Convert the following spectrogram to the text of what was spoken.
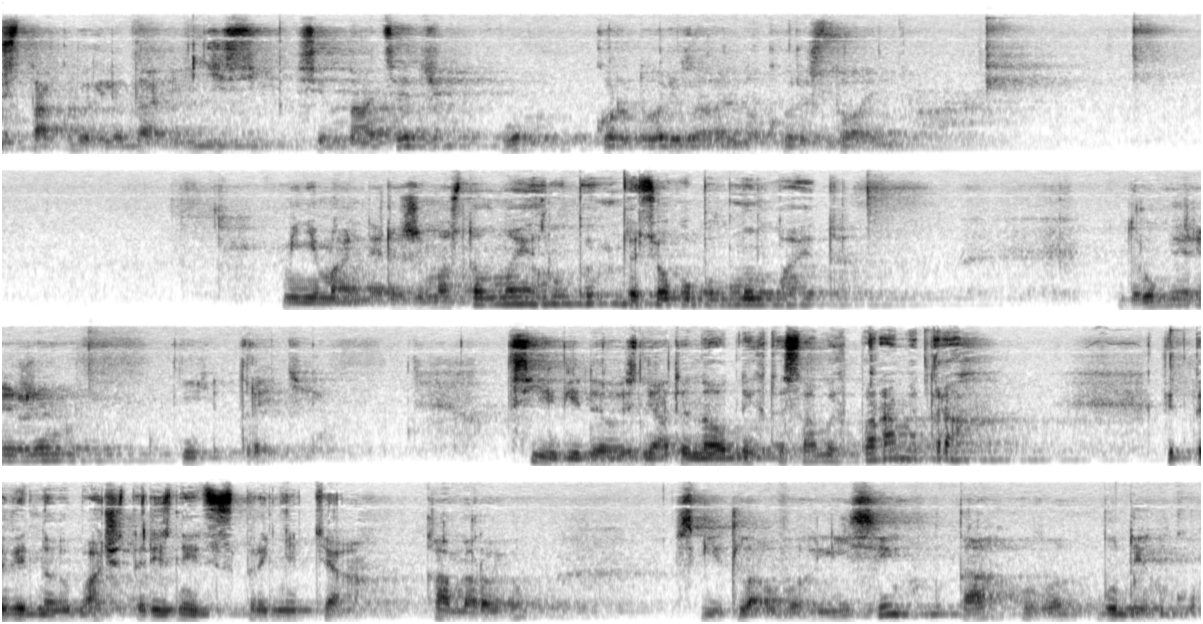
Ось так виглядає EDC 17 у коридорі загального користування. Мінімальний режим основної групи, до цього був Moonlight, другий режим і третій. Всі відео зняті на одних та самих параметрах. Відповідно, ви бачите різницю сприйняття камерою світла в лісі та в будинку.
